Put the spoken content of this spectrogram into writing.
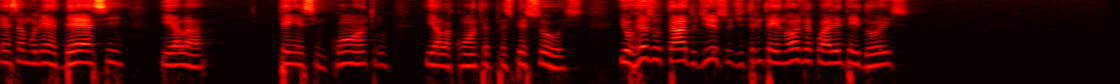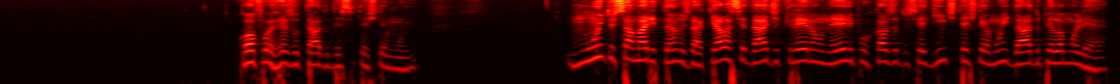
essa mulher desce e ela tem esse encontro e ela conta para as pessoas. E o resultado disso, de 39 a 42, qual foi o resultado desse testemunho? Muitos samaritanos daquela cidade creram nele por causa do seguinte testemunho dado pela mulher:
